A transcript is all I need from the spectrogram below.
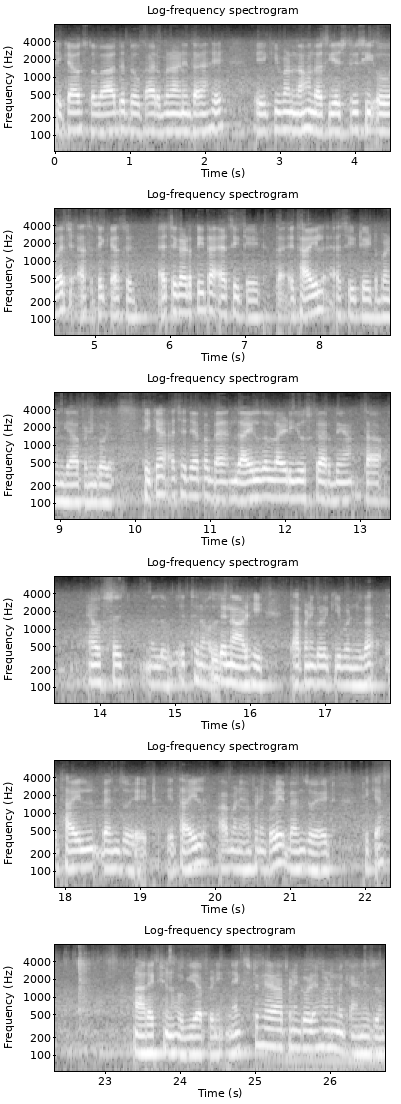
ਠੀਕ ਹੈ ਉਸ ਤੋਂ ਬਾਅਦ ਦੋ ਕਾਰਬਨ ਤਾਂ ਇਹ ਇਹ ਕੀ ਬਣਨਾ ਹੁੰਦਾ CH3COH ਐਸੀਟਿਕ ਐਸਿਡ H ਕੱਢਤੀ ਤਾਂ ਐਸੀਟੇਟ ਤਾਂ ਇਥਾਈਲ ਐਸੀਟੇਟ ਬਣ ਗਿਆ ਆਪਣੇ ਕੋਲੇ। ਠੀਕ ਹੈ? ਅੱਛਾ, ਜੇ ਆਪਾਂ ਬੈਂਜ਼ਾਈਲ ਕਲੋਰਾਈਡ ਯੂਜ਼ ਕਰਦੇ ਆ ਤਾਂ ਉਸ ਮਤਲਬ ਇਥਨੋਲ ਦੇ ਨਾਲ ਹੀ ਤਾਂ ਆਪਣੇ ਕੋਲੇ ਕੀ ਬਣ ਜੂਗਾ ਇਥਾਈਲ ਬੈਂਜ਼ੋਏਟ ਇਥਾਈਲ ਆ ਬਣਿਆ ਆਪਣੇ ਕੋਲੇ ਬੈਂਜ਼ੋਏਟ ਠੀਕ ਹੈ? ਆ ਹੋ ਗਈ ਆਪਣੀ। ਨੈਕਸਟ ਹੈ ਆਪਣੇ ਕੋਲੇ ਹੁਣ ਮਕੈਨਿਜ਼ਮ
